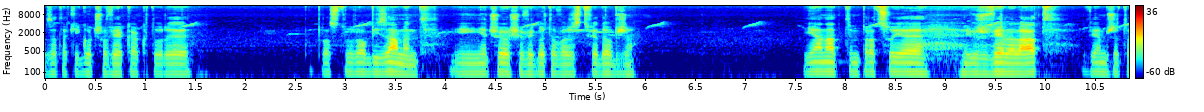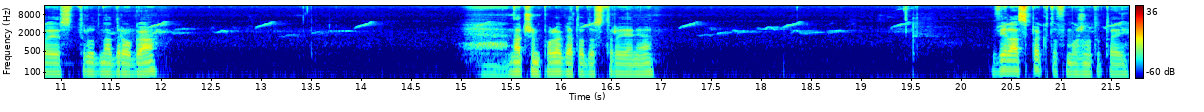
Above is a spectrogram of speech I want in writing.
za takiego człowieka, który po prostu robi zamęt i nie czują się w jego towarzystwie dobrze. Ja nad tym pracuję już wiele lat. Wiem, że to jest trudna droga. Na czym polega to dostrojenie? Wiele aspektów można tutaj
